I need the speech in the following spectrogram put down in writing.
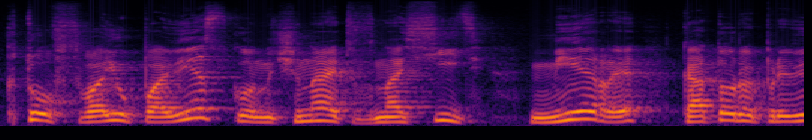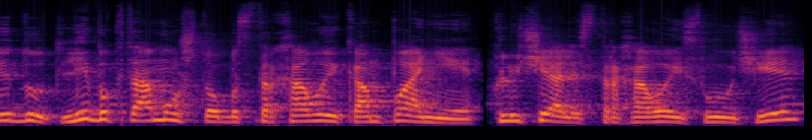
кто в свою повестку начинает вносить меры, которые приведут либо к тому, чтобы страховые компании включали страховые случаи,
